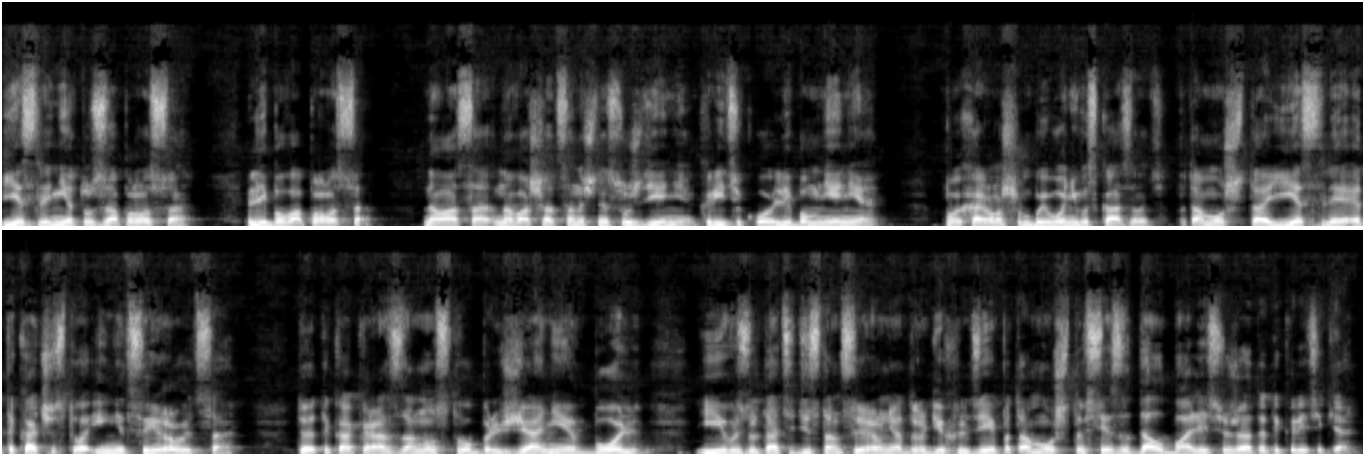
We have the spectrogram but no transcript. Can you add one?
Если нету запроса либо вопроса на, вас, на ваше оценочное суждение, критику, либо мнение, по-хорошему бы его не высказывать. Потому что если это качество инициируется, то это как раз занудство, брюзжание, боль и в результате дистанцирования от других людей, потому что все задолбались уже от этой критики.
